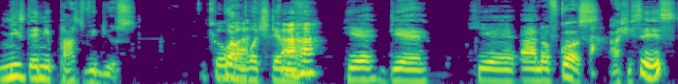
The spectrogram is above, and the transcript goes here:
missed any past videos, Go, go and watch them Uh-huh. Here, there, here, and of course, as she says,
